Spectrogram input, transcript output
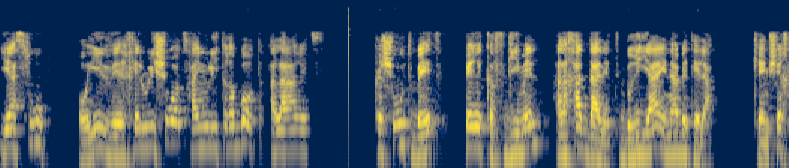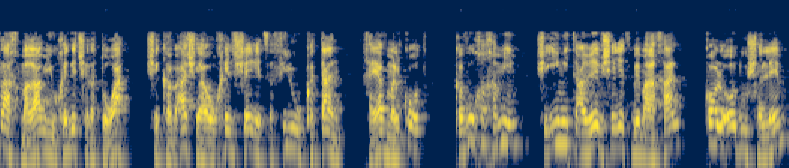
יאסרו, הואיל והחלו לשרוץ, היינו להתרבות על הארץ. כשרות ב', פרק כ"ג, הלכה ד', בריאה אינה בטלה. כהמשך להחמרה המיוחדת של התורה, שקבעה שהאוכל שרץ אפילו הוא קטן, חייב מלקות, קבעו חכמים שאם יתערב שרץ במאכל, כל עוד הוא שלם,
